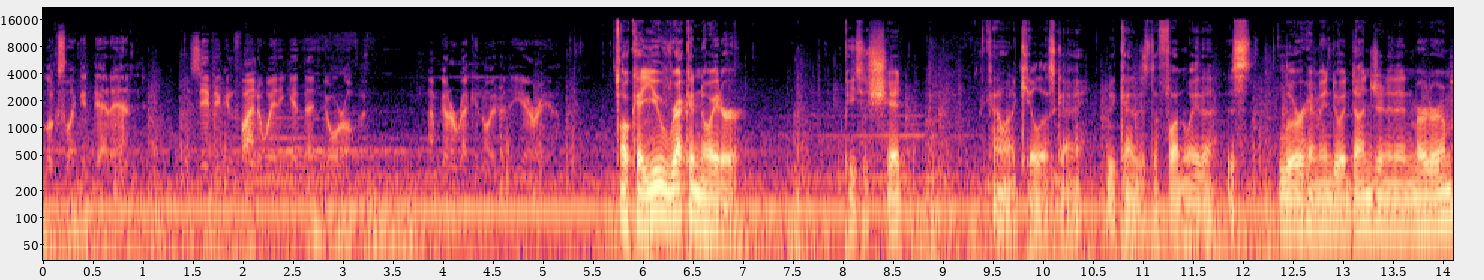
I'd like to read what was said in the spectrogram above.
Looks like a dead end. See if you can find a way to get that door open. I'm gonna reconnoiter the area. Okay, you reconnoiter. Piece of shit. I kind of want to kill this guy. Be kind of just a fun way to just lure him into a dungeon and then murder him.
